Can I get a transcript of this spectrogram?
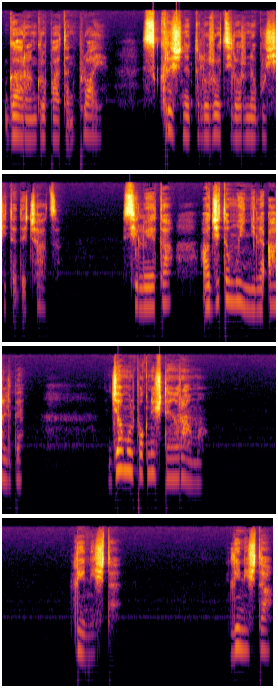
gara îngropată în ploaie, scrâșnetul roților năbușite de ceață. Silueta agită mâinile albe, geamul pocnește în ramă. Liniște. Liniștea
